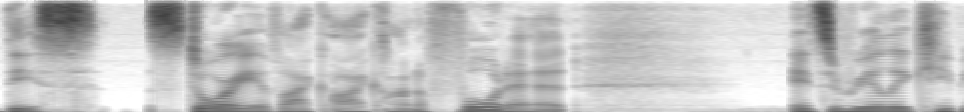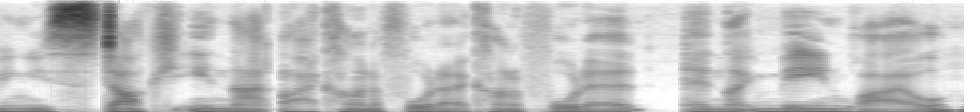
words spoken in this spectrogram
this story of like I can't afford it it's really keeping you stuck in that I can't afford it, I can't afford it. And like meanwhile,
